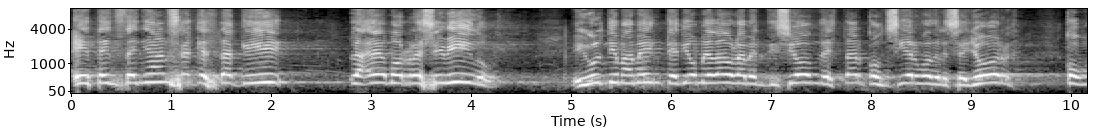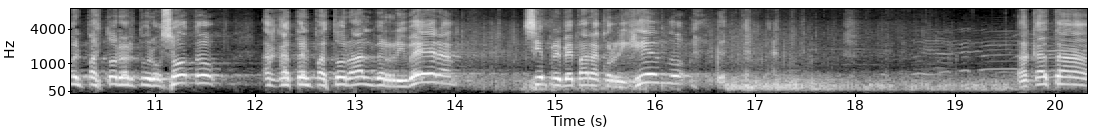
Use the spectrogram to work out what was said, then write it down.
Esta enseñanza que está aquí la hemos recibido Y últimamente Dios me ha dado la bendición de estar con siervos del Señor, como el pastor Arturo Soto, acá está el pastor Albert Rivera, siempre me para corrigiendo. Acá está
